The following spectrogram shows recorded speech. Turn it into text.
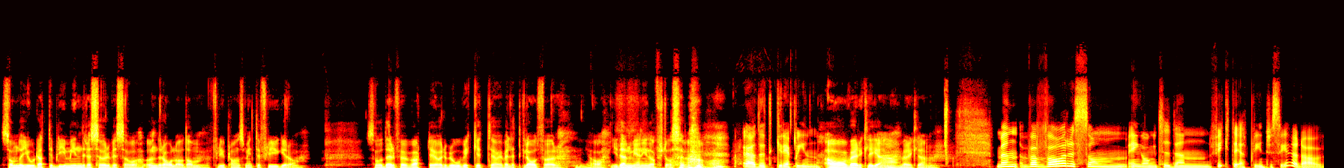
Som då gjorde att det blir mindre service och underhåll av de flygplan som inte flyger. Då. Så därför vart det Örebro, vilket jag är väldigt glad för, ja, i den meningen då förstås. ja. Ödet grep in. Ja, verkligen, ja. verkligen. Men vad var det som en gång i tiden fick dig att bli intresserad av,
